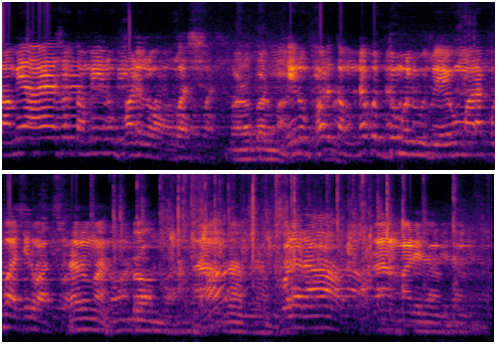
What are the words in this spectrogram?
તમે આયા છો તમે એનું ફળ લો બસ. બરોબર એનું ફળ તમને બધું મળવું જોઈએ એવું મારા ખૂબ આશીર્વાદ છે. રામ? રામ. રામ. રામ રામ રામ.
